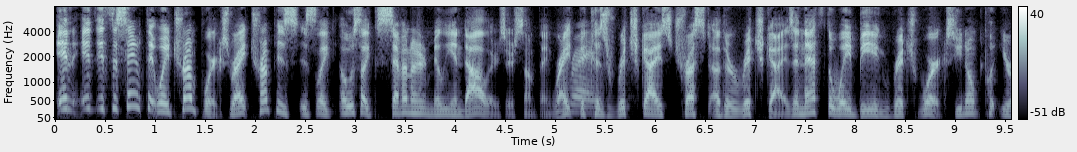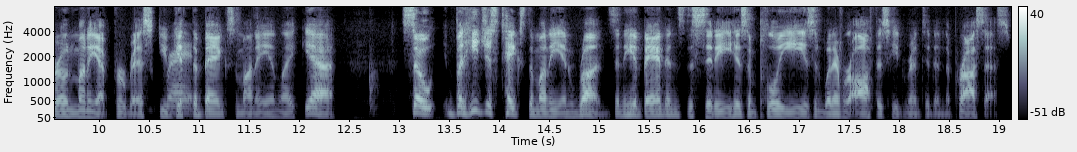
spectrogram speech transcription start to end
and it, it's the same th- way Trump works, right? Trump is is like owes like seven hundred million dollars or something, right? Right. Because rich guys trust other rich guys, and that's the way being rich works. You don't put your own money up for risk; you Right. get the bank's money, and like, yeah. So, but he just takes the money and runs, and he abandons the city, his employees, and whatever office he'd rented in the process.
